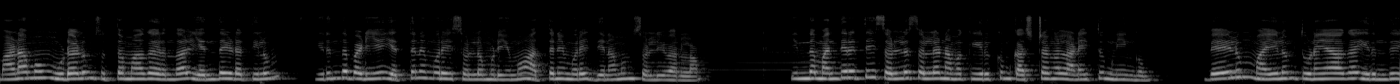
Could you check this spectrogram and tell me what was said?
மனமும் உடலும் சுத்தமாக இருந்தால் எந்த இடத்திலும் இருந்தபடியே எத்தனை முறை சொல்ல முடியுமோ அத்தனை முறை தினமும் சொல்லி வரலாம். இந்த மந்திரத்தை சொல்ல சொல்ல நமக்கு இருக்கும் கஷ்டங்கள் அனைத்தும் நீங்கும். வேலும் மயிலும் துணையாக இருந்து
